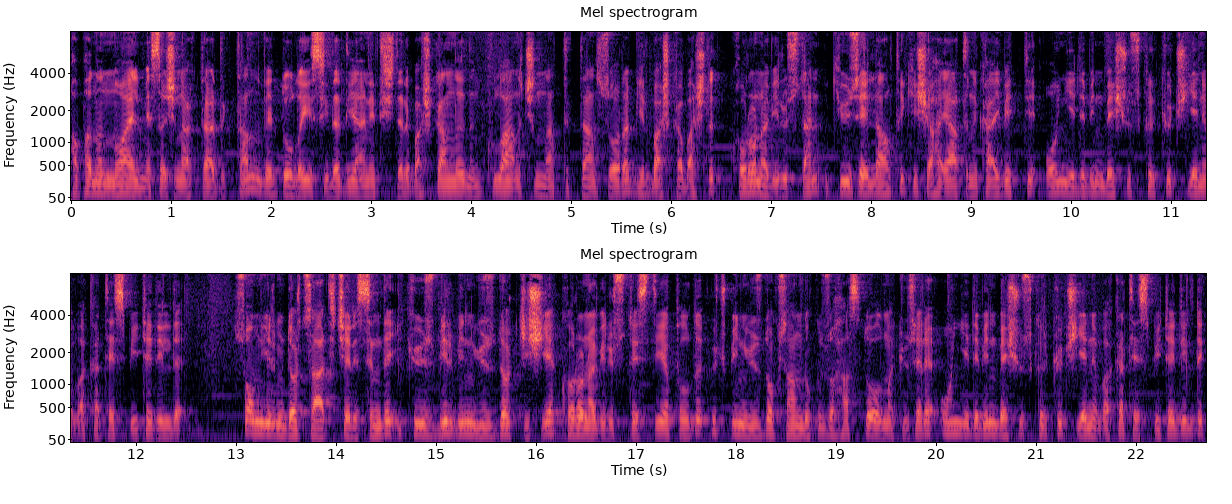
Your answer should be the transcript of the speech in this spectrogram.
Papa'nın Noel mesajını aktardıktan ve dolayısıyla Diyanet İşleri Başkanlığı'nın kulağını çınlattıktan sonra bir başka başlık koronavirüsten 256 kişi hayatını kaybetti, 17.543 yeni vaka tespit edildi. Son 24 saat içerisinde 201.104 kişiye koronavirüs testi yapıldı. 3.199'u hasta olmak üzere 17.543 yeni vaka tespit edildi.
